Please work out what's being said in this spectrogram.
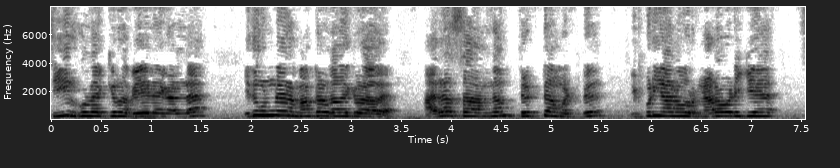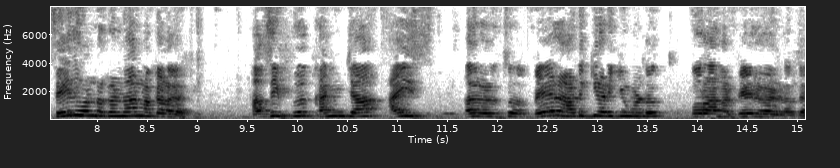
சீர்குலைக்கிற வேலைகள்ல இது உண்மையான மக்கள் கலைக்கிறாத அரசாங்கம் திட்டமிட்டு இப்படியான ஒரு நடவடிக்கையை செய்து கொண்டிருக்கின்றான் மக்கள் கட்சி அசிப்பு கஞ்சா ஐஸ் அது பேர் பேரு அடுக்கி அடுக்கி கொண்டு போறாங்க பேருகள் அந்த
